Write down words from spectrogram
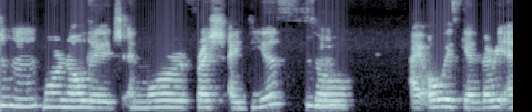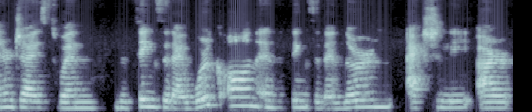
mm-hmm. more knowledge, and more fresh ideas. Mm-hmm. So I always get very energized when the things that I work on and the things that I learn actually are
